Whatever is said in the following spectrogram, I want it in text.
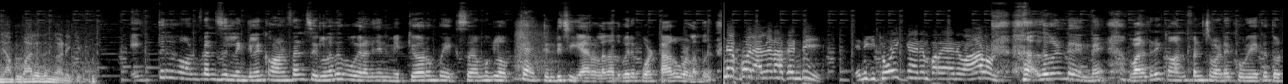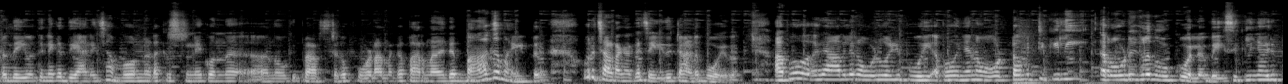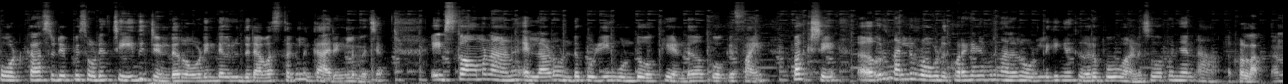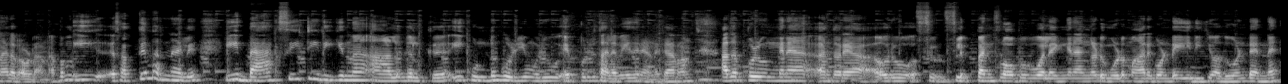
ഞാൻ പലതും കാണിക്കും. എത്ര കോൺഫിഡൻസ് ഇല്ലെങ്കിലും കോൺഫിഡൻസ് ഉള്ളത് പോലെയാണ് ഞാൻ മിക്കവാറും പോയി എക്സാമുകളൊക്കെ അറ്റൻഡ് ചെയ്യാറുള്ളത്. അതുപോലെ പൊട്ടാറുള്ളത്. എനിക്ക് ചോദിക്കാനും പറയാനും ആളുണ്ട്. അതുകൊണ്ട് തന്നെ വളരെ കോൺഫിഡൻസോടെ കുറിയൊക്കെ തൊട്ട് ദൈവത്തിനെയൊക്കെ ധ്യാനിച്ച് അമ്മൂറിനയുടെ കൃഷ്ണനെയൊക്കെ ഒന്ന് നോക്കി പ്രാർത്ഥിച്ചൊക്കെ പോടാന്നൊക്കെ പറഞ്ഞതിന്റെ ഭാഗമായിട്ട് ഒരു ചടങ്ങൊക്കെ ചെയ്തിട്ടാണ് പോയത്. അപ്പോൾ രാവിലെ റോഡ് വഴി പോയി. അപ്പോൾ ഞാൻ ഓട്ടോമാറ്റിക്കലി റോഡുകൾ നോക്കുമല്ലോ ബേസിക്കലി ഞാൻ ഒരു പോഡ്കാസ്റ്റ് എപ്പിസോഡ് ചെയ്തിട്ടുണ്ട് റോഡിന്റെ ഒരു ദുരവസ്ഥകളും കാര്യങ്ങളും വെച്ച്. ഇറ്റ്സ് കോമൺ ആണ്. എല്ലായിടും ഉണ്ട്. കുഴിയും കുണ്ടും ഒക്കെ ഉണ്ട്. ഓക്കെ ഫൈൻ പക്ഷേ ഒരു നല്ല റോഡ് കുറെ കഴിഞ്ഞപ്പോൾ ഒരു നല്ല റോഡിലേക്ക് ഇങ്ങനെ കയറി പോവുകയാണ് സോ അപ്പം ഞാൻ ആ കൊള്ളാം. നല്ല റോഡാണ് അപ്പം ഈ സത്യം പറഞ്ഞാൽ ഈ ബാക്ക് സീറ്റ് ഇരിക്കുന്ന ആളുകൾക്ക് ഈ കുണ്ടും കുഴിയും ഒരു എപ്പോഴും തലവേദനയാണ്. കാരണം അതെപ്പോഴും ഇങ്ങനെ എന്താ പറയാ ഒരു ഫ്ലിപ്പ് ആൻഡ് ഫ്ലോപ്പ് പോലെ ഇങ്ങനെ അങ്ങോട്ടും ഇങ്ങോട്ടും മാറിക്കൊണ്ടേയിരിക്കും അതുകൊണ്ട് തന്നെ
